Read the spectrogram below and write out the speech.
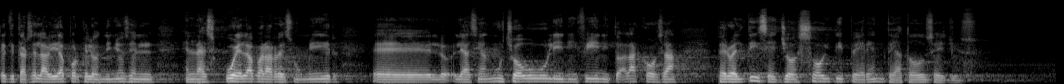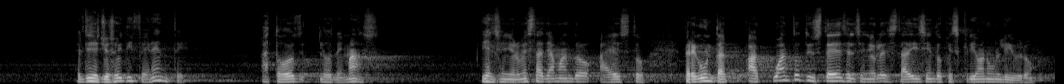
de quitarse la vida porque los niños en, la escuela, para resumir, eh, le hacían mucho bullying y fin y toda la cosa, pero él dice, yo soy diferente a todos ellos. Él dice, yo soy diferente a todos los demás. Y el Señor me está llamando a esto. Pregunta, ¿a cuántos de ustedes el Señor les está diciendo que escriban un libro?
